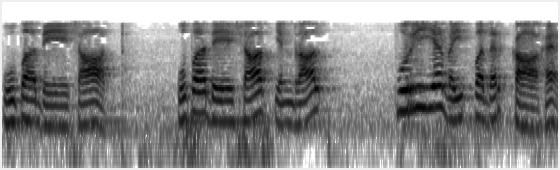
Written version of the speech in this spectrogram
உபதேசாத் உபதேசாத் என்றால் புரிய வைப்பதற்காக.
